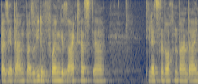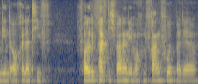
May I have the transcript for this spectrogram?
war sehr dankbar. Also wie du vorhin gesagt hast, äh, die letzten Wochen waren dahingehend auch relativ vollgepackt. Ich war dann eben auch in Frankfurt bei der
